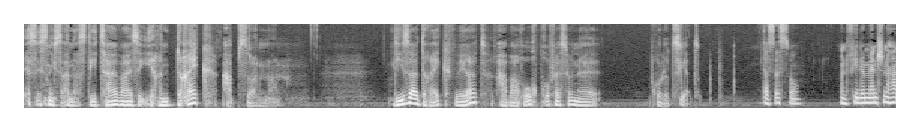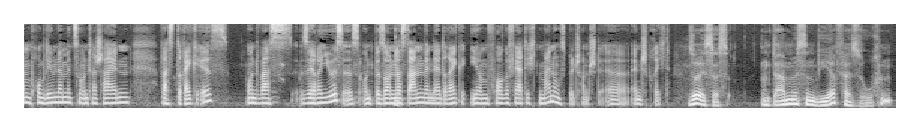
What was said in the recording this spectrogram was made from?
es ist nichts anderes, die teilweise ihren Dreck absondern. Dieser Dreck wird aber hochprofessionell produziert. Das ist so. Und viele Menschen haben ein Problem damit zu unterscheiden, was Dreck ist und was seriös ist. Und besonders dann, wenn der Dreck ihrem vorgefertigten Meinungsbild schon äh, entspricht. So ist es. Und da müssen wir versuchen,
